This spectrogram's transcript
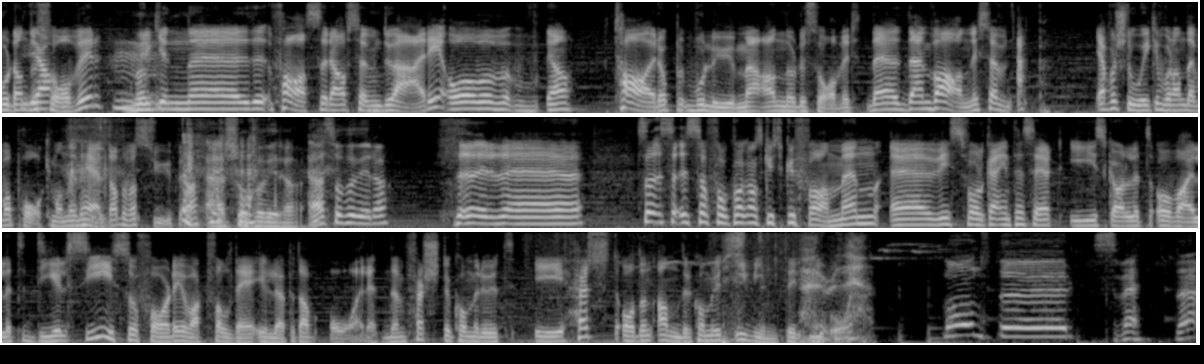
hvordan du Ja. sover, hvilken uh, faser av søvn du er i, og ja, tar opp volumet av når du sover. Det, det er en vanlig søvnapp. Jeg forsto ikke hvordan det var Pokémon i det hele tatt. Det var superrart. Jeg er så forvirra. Jeg er så forvirra. Dere eh, så, så, så folk var ganske skuffa. Men eh, hvis folk er interessert i Scarlet og Violet DLC, så får de i hvert fall det i løpet av året. Den første kommer ut i høst, og den andre kommer ut i vinter i år. Monster! Svette!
